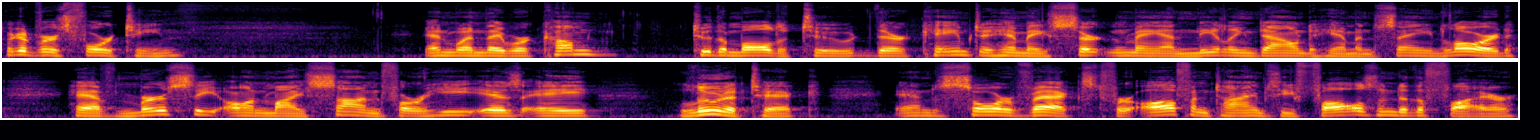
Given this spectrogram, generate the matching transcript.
Look at verse 14. And when they were come to the multitude, there came to him a certain man kneeling down to him and saying, Lord, have mercy on my son, for he is a lunatic and sore vexed, for oftentimes he falls into the fire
